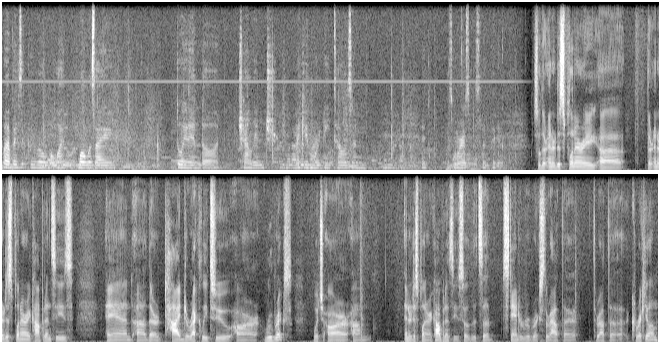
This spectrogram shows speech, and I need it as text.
Well, basically, well, what what was I doing in the challenge? I gave more details and it was more specific. So they're interdisciplinary. Uh, they're interdisciplinary competencies, and uh, they're tied directly to our rubrics which are um, interdisciplinary competencies. So it's a standard rubrics throughout the throughout the curriculum,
